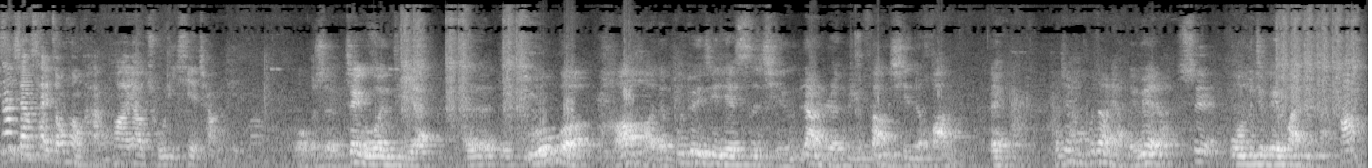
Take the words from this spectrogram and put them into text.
那像蔡总统喊话，要处理谢长廷。我不是这个问题啊，呃，如果好好的不对这些事情让人民放心的话，哎，好像还不到两个月了，是，我们就可以换人了。好。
